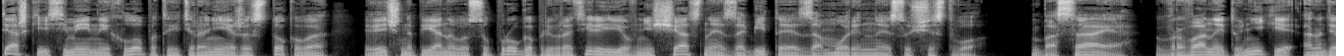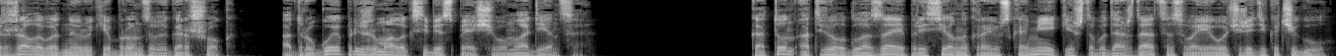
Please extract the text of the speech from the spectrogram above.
Тяжкие семейные хлопоты и тирания жестокого, вечно пьяного супруга превратили ее в несчастное, забитое, заморенное существо. Босая, в рваной тунике она держала в одной руке бронзовый горшок, а другой прижимала к себе спящего младенца. Катон отвел глаза и присел на краю скамейки, чтобы дождаться своей очереди к очагу.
